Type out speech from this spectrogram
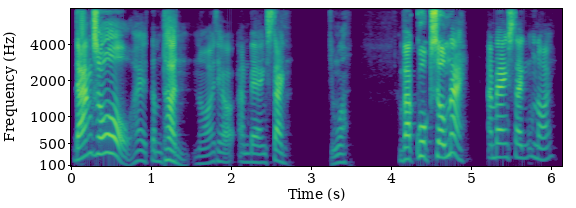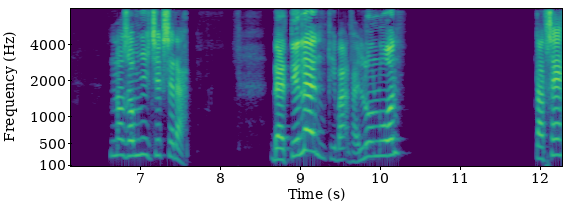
Đáng số hay tâm thần, Nói theo Albert Einstein, Đúng không? Và cuộc sống này, Albert Einstein cũng nói nó giống như chiếc xe đạp. Để tiến lên thì bạn phải luôn luôn đạp xe.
